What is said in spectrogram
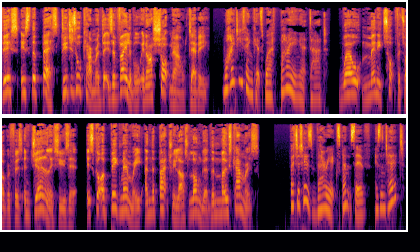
this is the best digital camera that is available in our shop now, Debbie. Why do you think it's worth buying it, Dad? Well, many top photographers and journalists use it. It's got a big memory and the battery lasts longer than most cameras. But it is very expensive, isn't it?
